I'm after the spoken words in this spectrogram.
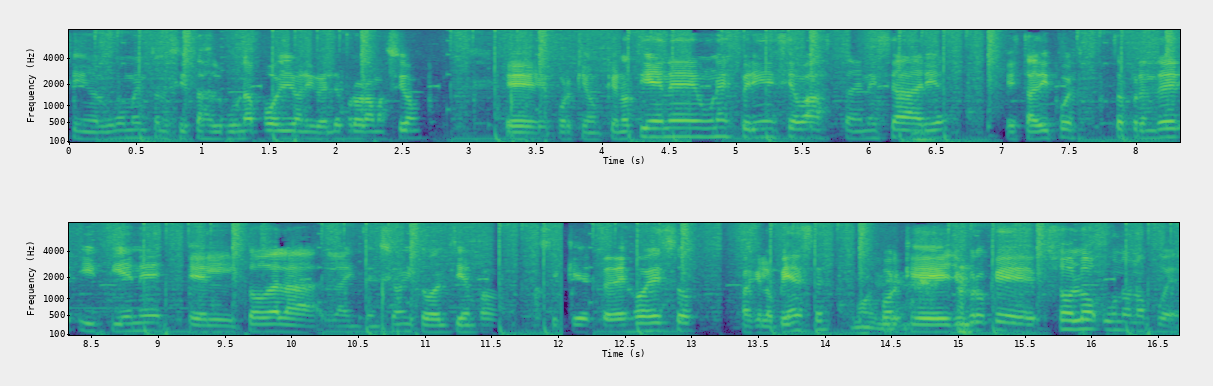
si en algún momento necesitas algún apoyo a nivel de programación, eh, porque aunque no tiene una experiencia vasta en esa área, está dispuesto a aprender y tiene el, toda la, intención y todo el tiempo. Así que te dejo eso para que lo pienses, porque yo creo que solo uno no puede.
